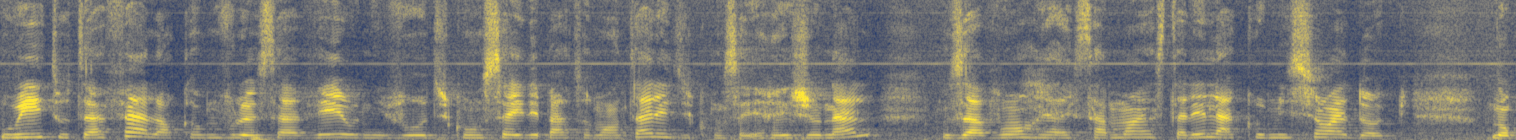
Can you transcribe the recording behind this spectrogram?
Oui, tout à fait. Alors, comme vous le savez, au niveau du conseil départemental et du conseil régional, nous avons récemment installé la commission ad hoc. Donc,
